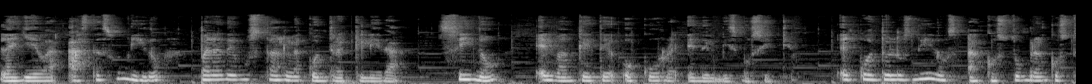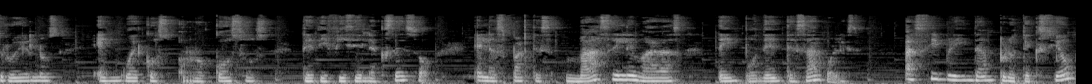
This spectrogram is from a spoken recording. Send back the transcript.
la lleva hasta su nido para degustarla con tranquilidad. Si no, el banquete ocurre en el mismo sitio. En cuanto a los nidos, acostumbran construirlos en huecos rocosos de difícil acceso en las partes más elevadas de imponentes árboles. Así brindan protección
